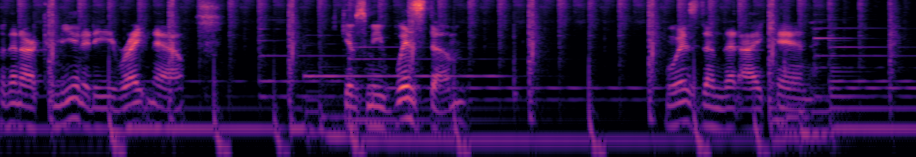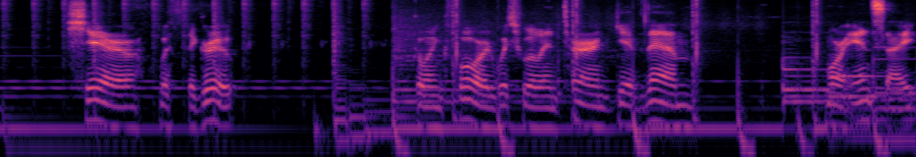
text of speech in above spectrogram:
within our community right now. Gives me wisdom, wisdom that I can share with the group going forward, which will in turn give them more insight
